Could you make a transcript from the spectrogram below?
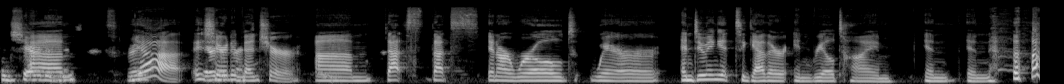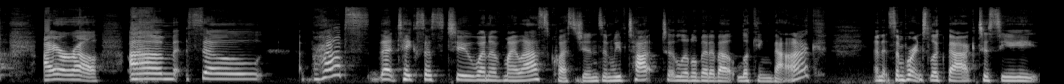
And shared um, adventures, right? Yeah, shared, shared adventure. adventure. Um, that's that's in our world where and doing it together in real time in in IRL. Um, so perhaps that takes us to one of my last questions, and we've talked a little bit about looking back, and it's important to look back to see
